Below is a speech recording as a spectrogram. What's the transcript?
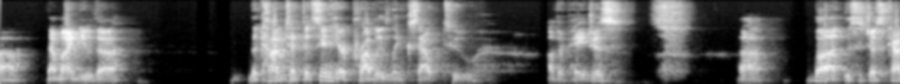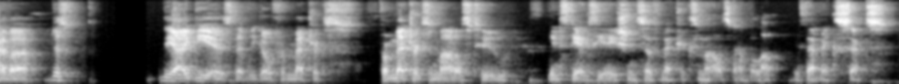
Uh, now, mind you, the the content that's in here probably links out to other pages. Uh, but this is just kind of a just the idea is that we go from metrics from metrics and models to instantiations of metrics and models down below, if that makes sense.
